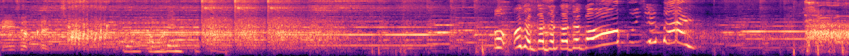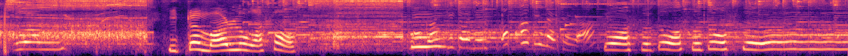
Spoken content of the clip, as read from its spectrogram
대적할지. 그냥 감정 어, 어, 잠깐, 잠깐, 잠깐! 어, 구제발! 우왕. 이딴 마을로 가서 또 왔어, 또 왔어, 또 왔어.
